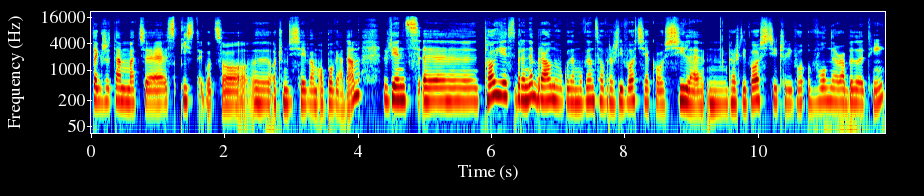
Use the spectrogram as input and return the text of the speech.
Także tam macie spis tego, co, e, o czym dzisiaj Wam opowiadam. Więc to jest Brené Brown w ogóle mówiąca o wrażliwości jako o sile mm, wrażliwości, czyli vulnerability mm,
